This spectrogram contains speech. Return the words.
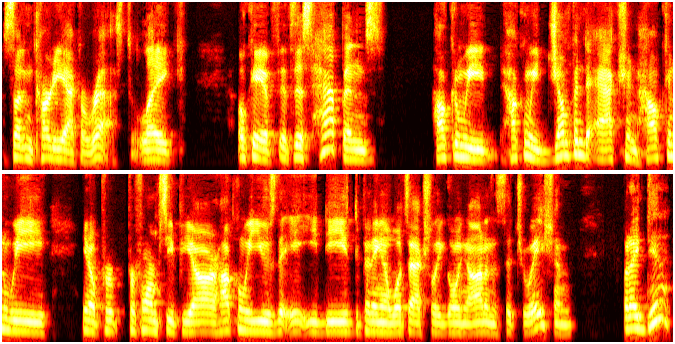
sudden cardiac arrest. Like, okay, if if this happens, how can we how can we jump into action? How can we you know per- perform CPR? How can we use the AEDs depending on what's actually going on in the situation? But I didn't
